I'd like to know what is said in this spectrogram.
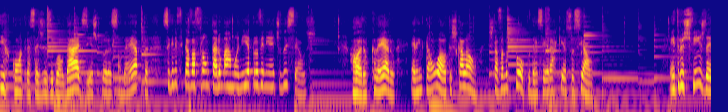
Ir contra essas desigualdades e exploração da época significava afrontar uma harmonia proveniente dos céus. Ora, o clero era então o alto escalão, estava no topo dessa hierarquia social. Entre os fins da,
